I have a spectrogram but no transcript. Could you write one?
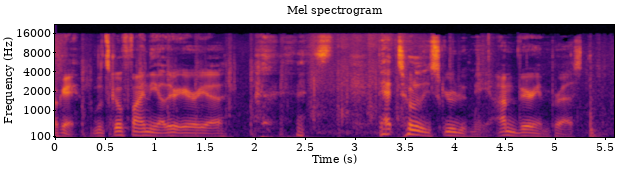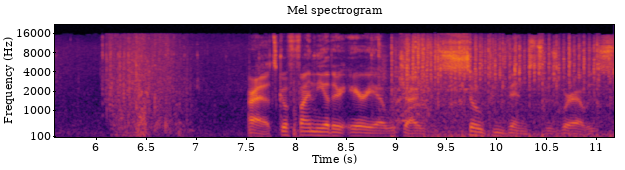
Okay, let's go find the other area. that totally screwed with me. I'm very impressed. Alright, let's go find the other area, which I was so convinced was where I was...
